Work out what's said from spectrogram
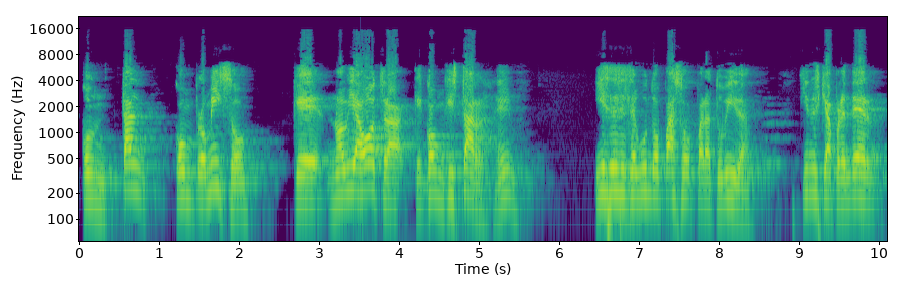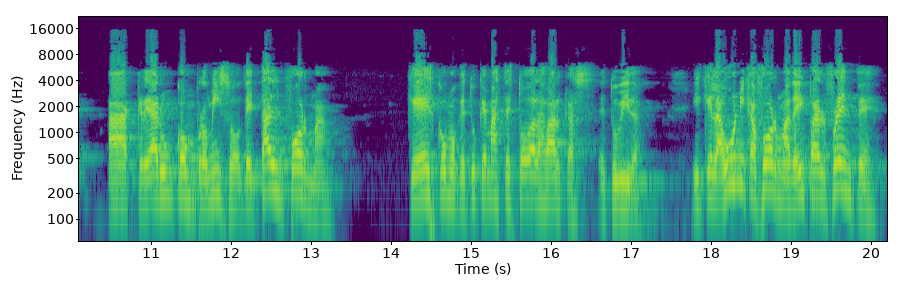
con tal compromiso, que no había otra que conquistar. Y ese es el segundo paso para tu vida. Tienes que aprender a crear un compromiso de tal forma que es como que tú quemaste todas las barcas de tu vida. Y que la única forma de ir para el frente,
